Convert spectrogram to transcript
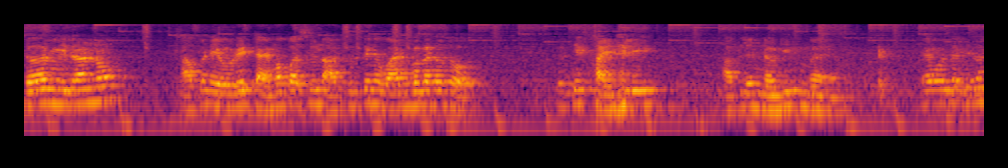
तर मित्रांनो आपण एवढे टायमापासून आतुरतेने वाट बघत होतो. तर ते फायनली आपले नवीन काय बोलतात त्याला?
